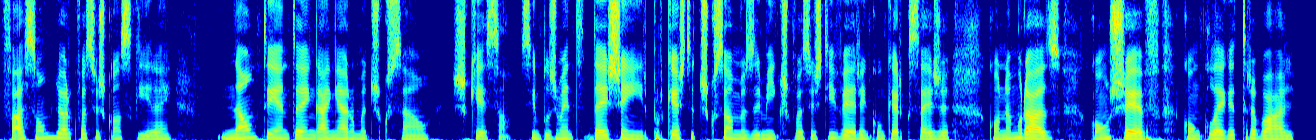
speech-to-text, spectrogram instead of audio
façam o melhor que vocês conseguirem, não tentem ganhar uma discussão, esqueçam, simplesmente deixem ir, porque esta discussão, meus amigos, que vocês tiverem, com quer que seja, com namorado, com um chefe, com um colega de trabalho,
